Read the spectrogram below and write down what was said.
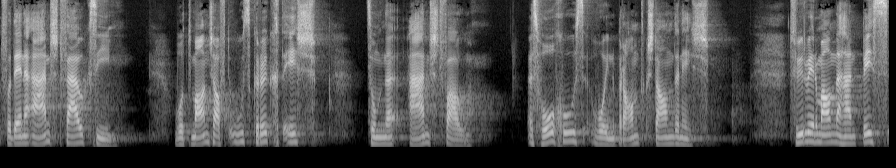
von diesen Ernstfällen, wo die Mannschaft ausgerückt ist zum einem Ernstfall. Ein Hochhaus, wo in Brand gestanden ist. Die Feuerwehrmannen haben, bis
